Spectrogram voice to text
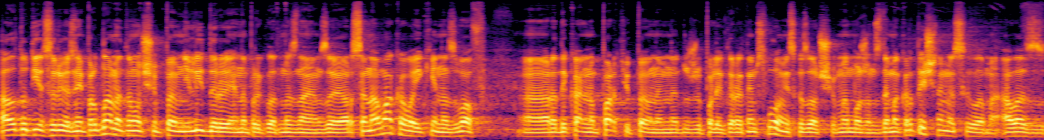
Але тут є серйозні проблеми, тому що певні лідери, наприклад, ми знаємо за Арсена Авакова, який назвав радикальну партію певним не дуже політкоректним словом. Він сказав, що ми можемо з демократичними силами, але з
